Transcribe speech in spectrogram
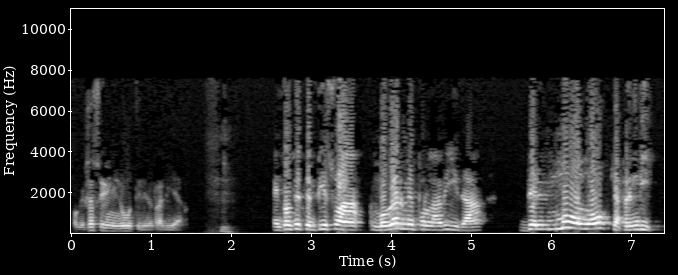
porque yo soy un inútil en realidad. Entonces empiezo a moverme por la vida del modo que aprendí.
